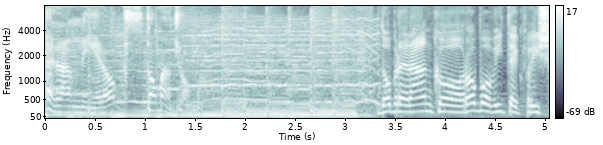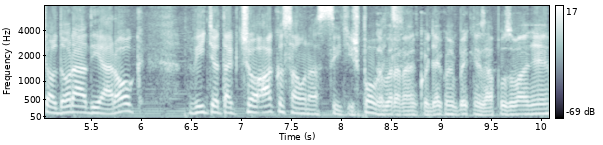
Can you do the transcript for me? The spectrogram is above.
Ranný rok s Tomáčom. Dobré ránko, Robo Vitek prišiel do rádia rok. Víte, tak čo, ako sa u nás cítiš? Povedz. Dobré ránko, ďakujem pekne za pozvanie.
